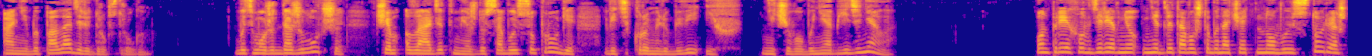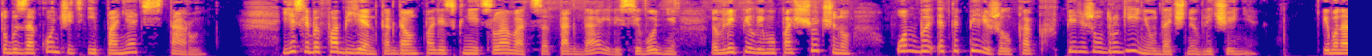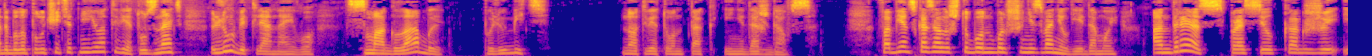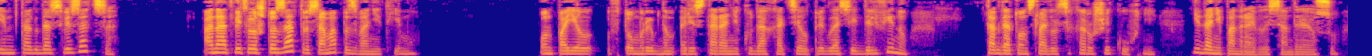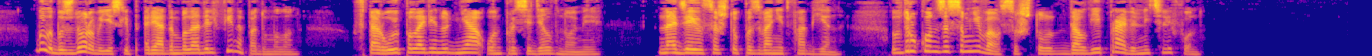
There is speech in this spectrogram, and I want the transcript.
Они бы поладили друг с другом. Быть может, даже лучше, чем ладят между собой супруги, ведь кроме любви их ничего бы не объединяло. Он приехал в деревню не для того, чтобы начать новую историю, а чтобы закончить и понять старую. Если бы Фабьен, когда он полез к ней целоваться, тогда или сегодня влепил ему пощечину, он бы это пережил, как пережил другие неудачные увлечения. Ему надо было получить от нее ответ, узнать, любит ли она его, смогла бы полюбить. Но ответа он так и не дождался. Фабьен сказала, чтобы он больше не звонил ей домой, Андреас спросил, как же им тогда связаться. Она ответила, что завтра сама позвонит ему. Он поел в том рыбном ресторане, куда хотел пригласить Дельфину. Когда-то он славился хорошей кухней. Еда не понравилась Андреасу. Было бы здорово, если б рядом была Дельфина, — подумал он. Вторую половину дня он просидел в номере. Надеялся, что позвонит Фабьен. Вдруг он засомневался, что дал ей правильный телефон.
